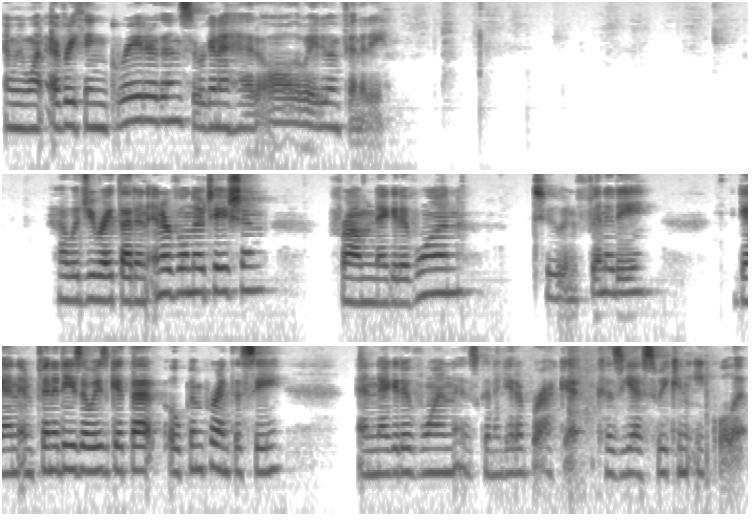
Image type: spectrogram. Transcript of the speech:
and we want everything greater than, so we're going to head all the way to infinity. How would you write that in interval notation? From negative 1 to infinity. Again, infinities always get that open parenthesis, and negative 1 is going to get a bracket, because yes, we can equal it.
